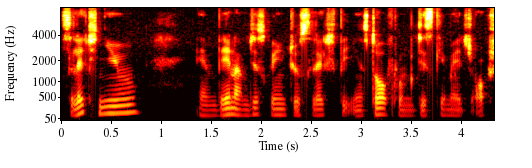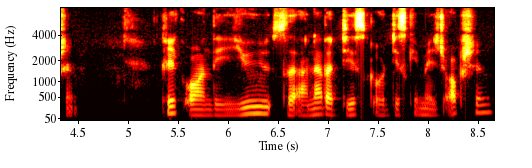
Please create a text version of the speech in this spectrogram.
Select new, and then I'm just going to select the install from disk image option. Click on the use another disk or disk image option,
